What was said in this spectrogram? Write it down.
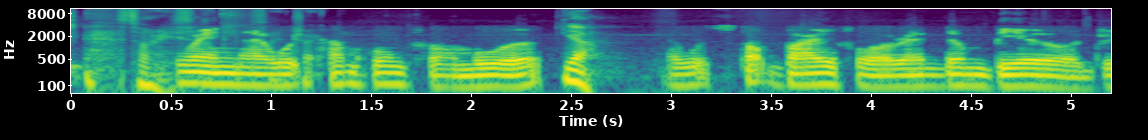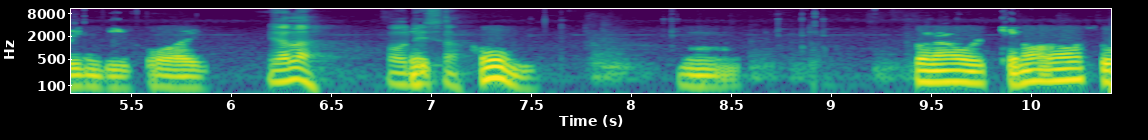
sorry. when sorry, I would sidetrack. come home from work, Yeah. I would stop by for a random beer or drink before I Yeah lah. All this. ah. home. Hmm. So now I cannot also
